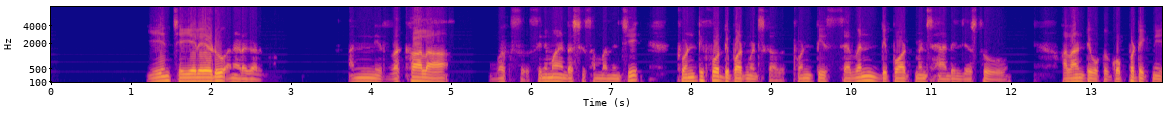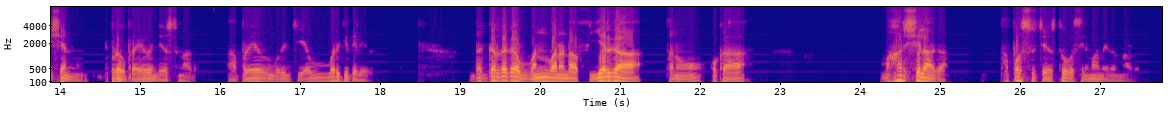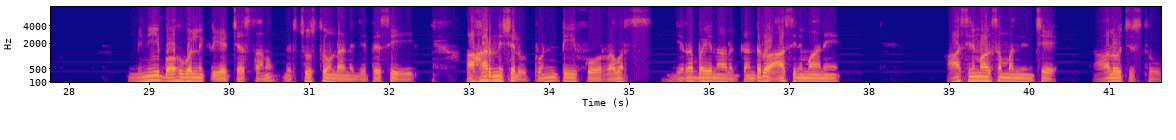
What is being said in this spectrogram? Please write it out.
ఏం చేయలేడు అని అడగాలి అన్ని రకాల వర్క్స్ సినిమా ఇండస్ట్రీకి సంబంధించి ట్వంటీ ఫోర్ డిపార్ట్మెంట్స్ కాదు ట్వంటీ సెవెన్ డిపార్ట్మెంట్స్ హ్యాండిల్ చేస్తూ అలాంటి ఒక గొప్ప టెక్నీషియన్ ఇప్పుడు ఒక ప్రయోగం చేస్తున్నాడు. ఆ ప్రయోగం గురించి ఎవ్వరికీ తెలియదు. దగ్గర దగ్గర వన్ వన్ అండ్ హాఫ్ ఇయర్గా తను ఒక మహర్షిలాగా తపస్సు చేస్తూ ఒక సినిమా మీద ఉన్నాడు. మినీ బాహుబలిని క్రియేట్ చేస్తాను. మీరు చూస్తూ ఉండండి అని చెప్పేసి అహర్నిశలు ట్వంటీ ఫోర్ అవర్స్ ఇరవై నాలుగు గంటలు ఆ సినిమానే ఆ సినిమాకు సంబంధించే ఆలోచిస్తూ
